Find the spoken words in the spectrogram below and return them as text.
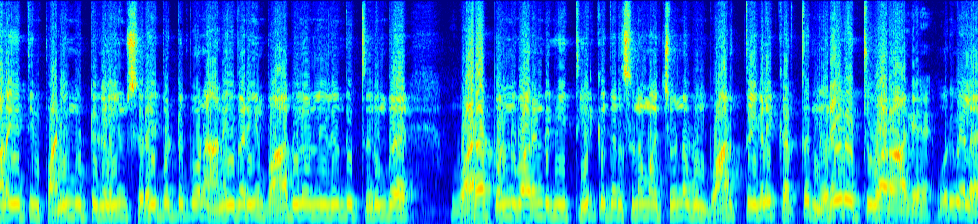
ஆலயத்தின் பனிமுட்டுகளையும் சிறைப்பட்டு போன அனைவரையும் பாபிலோனிலிருந்து திரும்ப வர பண்ணுவார் என்று நீ தீர்க்க தரிசனமா சொன்ன உன் வார்த்தைகளை கர்த்தர் நிறைவேற்றுவாராக. ஒருவேளை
